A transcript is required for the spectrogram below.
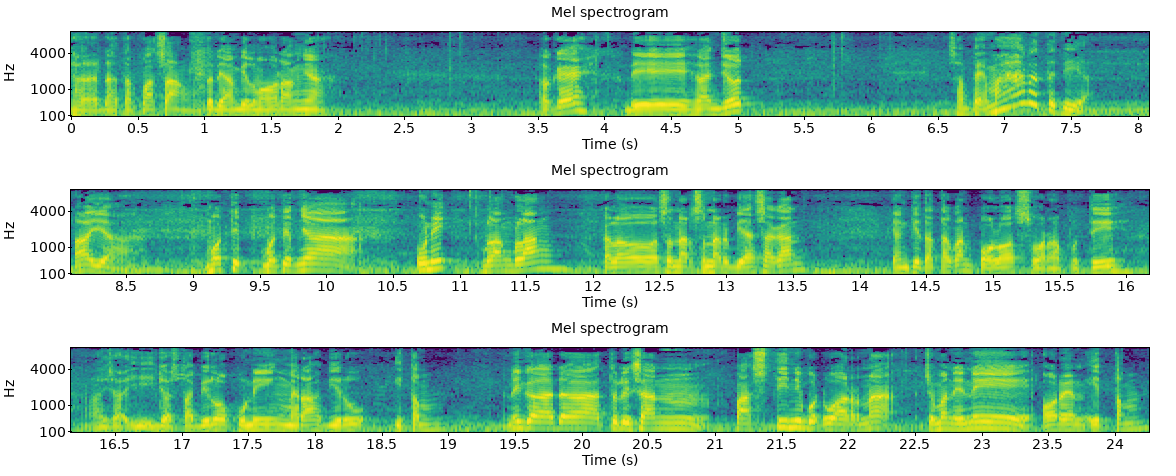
dah, dah terpasang, itu diambil sama orangnya. Oke, dilanjut. Sampai mana tadi ya? Ah ya, motif motifnya unik, belang-belang. Kalau senar-senar biasa kan, yang kita tahu kan polos, warna putih, hijau, hijau stabilo, kuning, merah, biru, hitam. Ini gak ada tulisan pasti nih buat warna, cuman ini oranye hitam,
